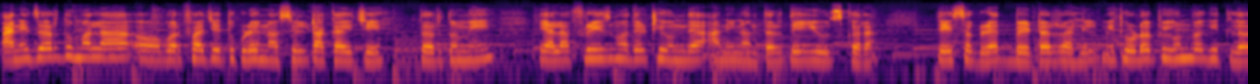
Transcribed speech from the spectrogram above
आणि जर तुम्हाला बर्फाचे तुकडे नसेल टाकायचे तर तुम्ही याला फ्रीजमध्ये ठेवून द्या आणि नंतर ते यूज करा. ते सगळ्यात बेटर राहील. मी थोडं पिऊन बघितलं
